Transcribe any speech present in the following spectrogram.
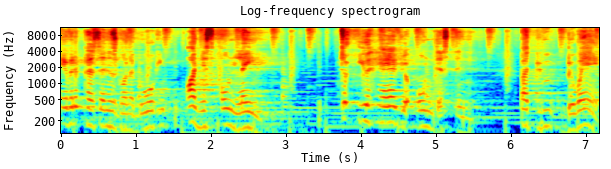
every person is going to be walking on his own lane. So you have your own destiny. But beware,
